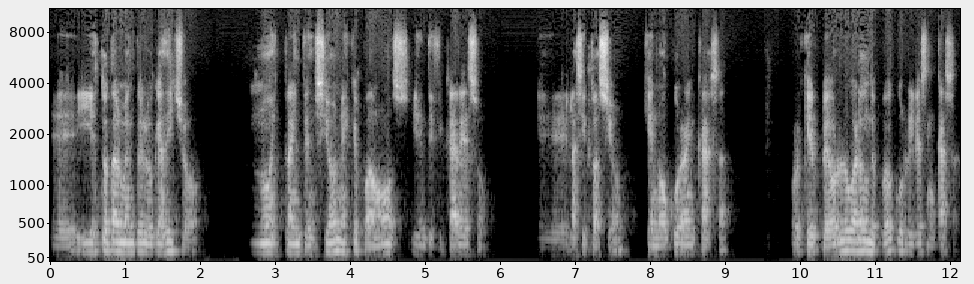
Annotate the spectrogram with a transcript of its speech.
eh, y es totalmente lo que has dicho nuestra intención es que podamos identificar eso, eh, la situación, que no ocurra en casa, porque el peor lugar donde puede ocurrir es en casa.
